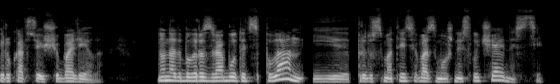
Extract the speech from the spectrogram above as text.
и рука все еще болела. Но надо было разработать план и предусмотреть возможные случайности.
